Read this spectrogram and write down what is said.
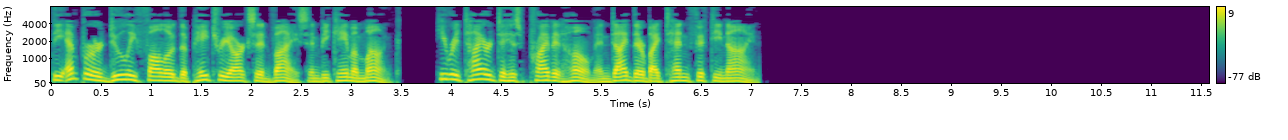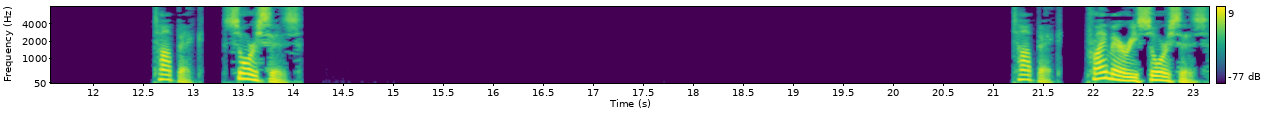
The emperor duly followed the patriarch's advice and became a monk. He retired to his private home and died there by 1059. Sources Topic: Primary sources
